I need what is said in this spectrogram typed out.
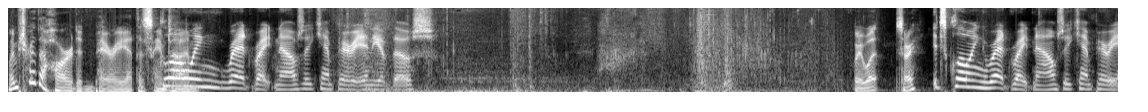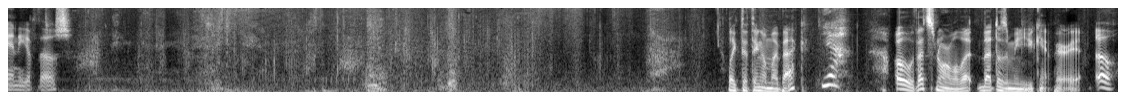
Let me try the hard and parry at the same time. glowing red right now, so you can't parry any of those. Wait, what? Sorry? It's glowing red right now, so you can't parry any of those. Like the thing on my back? Yeah. Oh, that's normal. That that doesn't mean you can't parry it. Oh.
